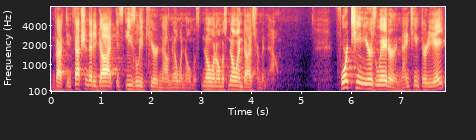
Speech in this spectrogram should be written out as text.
In fact, the infection that he got is easily cured now. No one almost, no one, almost no one dies from it now. 14 years later, in 1938,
